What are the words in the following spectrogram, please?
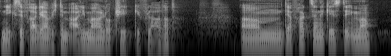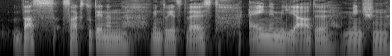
Die nächste Frage habe ich dem Ali Mahalocci gefladert. Ähm, der fragt seine Gäste immer, was sagst du denen, wenn du jetzt weißt, eine Milliarde Menschen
